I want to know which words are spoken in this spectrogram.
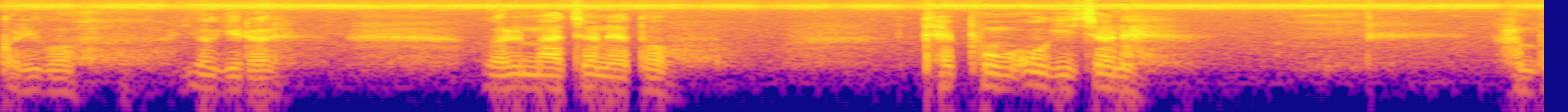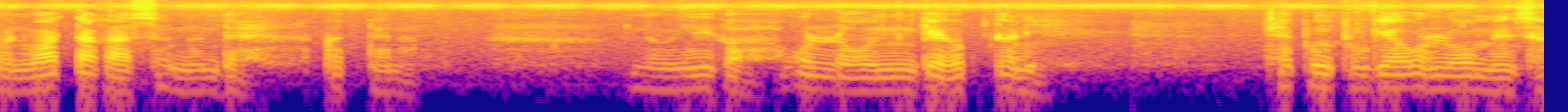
그리고 여기를 얼마 전에도 태풍 오기 전에 한번 왔다 갔었는데 그때는 능이가 올라온 게 없더니 태풍 두 개 올라오면서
